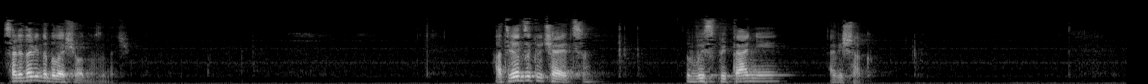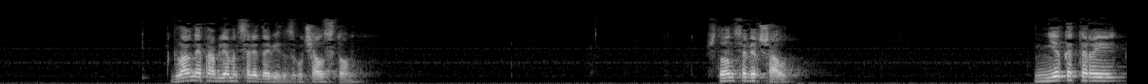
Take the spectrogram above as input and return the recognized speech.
Царя Давида была еще одна задача. Ответ заключается в испытании Авишаг. Главная проблема царя Давида заключалась в том, что он совершал некоторые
